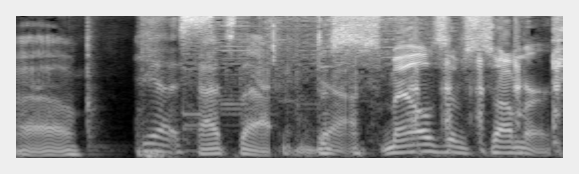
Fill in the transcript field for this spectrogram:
Oh, yes. that's that. The Yeah. smells of summer.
